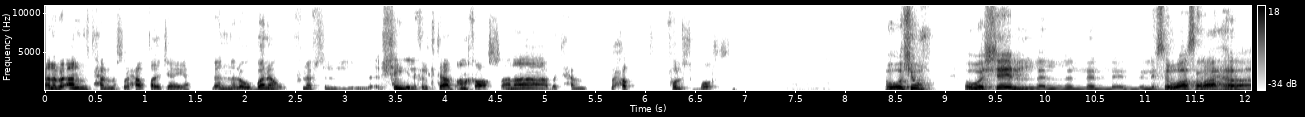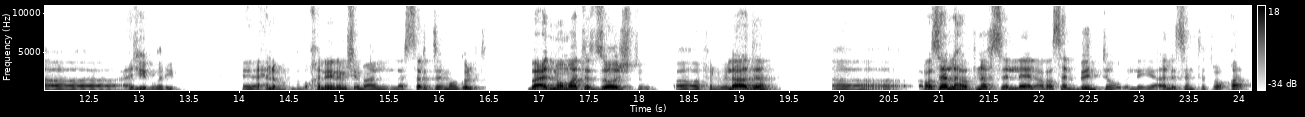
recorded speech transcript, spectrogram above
أنا أنا متحمس للحلقة الجاية لأن لو بنوا في نفس الشيء اللي في الكتاب أنا خلاص أنا بتحم بحط full support هو شوف هو الشيء ال- ال- ال- اللي سواه صراحة عجيب غريب. يعني إحنا خلينا نمشي مع السرد زي ما قلت. بعد ما ماتت زوجته آه، في الولادة آه، رسلها في نفس الليلة رسل بنته اللي هي أليسن تتوقع؟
